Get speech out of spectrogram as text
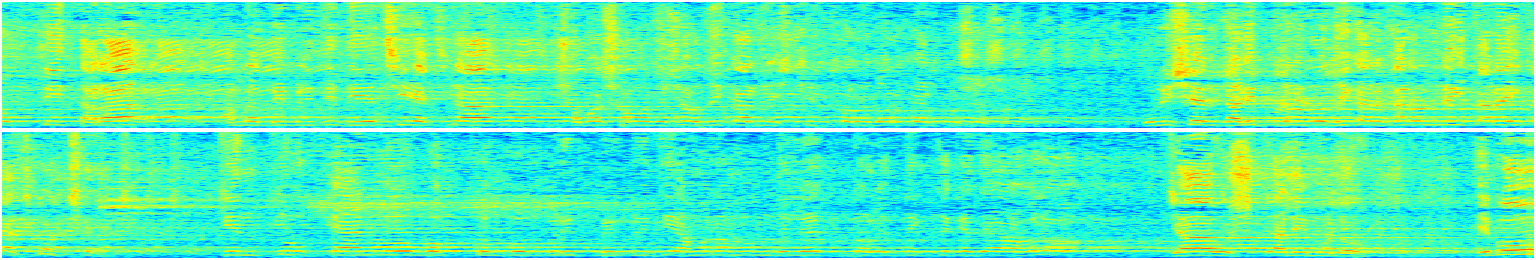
শক্তি, তারা আমরা বিবৃতি দিয়েছি, একটা সভা সমাবেশের অধিকার নিশ্চিত করা দরকার প্রশাসন। পুলিশের গাড়ি পোড়ানোর অধিকার কারণ নেই, তারা এই কাজ করছে। কিন্তু কেন বক্তব্য বিবৃতি এমন এমন দিলে দলের দিক থেকে দেওয়া হলো? যা উস্কানিমূলক। এবং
